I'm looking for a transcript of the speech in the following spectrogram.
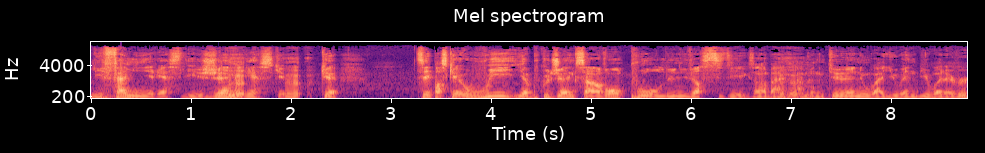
les familles restent, les jeunes restent, que, que tu sais parce que oui, il y a beaucoup de jeunes qui s'en vont pour l'université, exemple à, à Moncton ou à UNB whatever,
